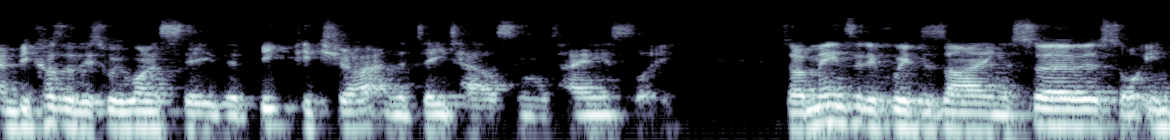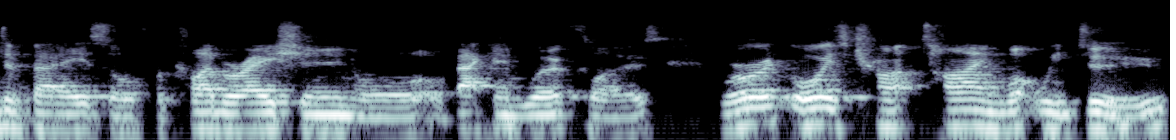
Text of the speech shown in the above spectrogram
and because of this, we want to see the big picture and the details simultaneously. So it means that if we're designing a service or interface or for collaboration or, or back-end workflows, we're always try, tying what we do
